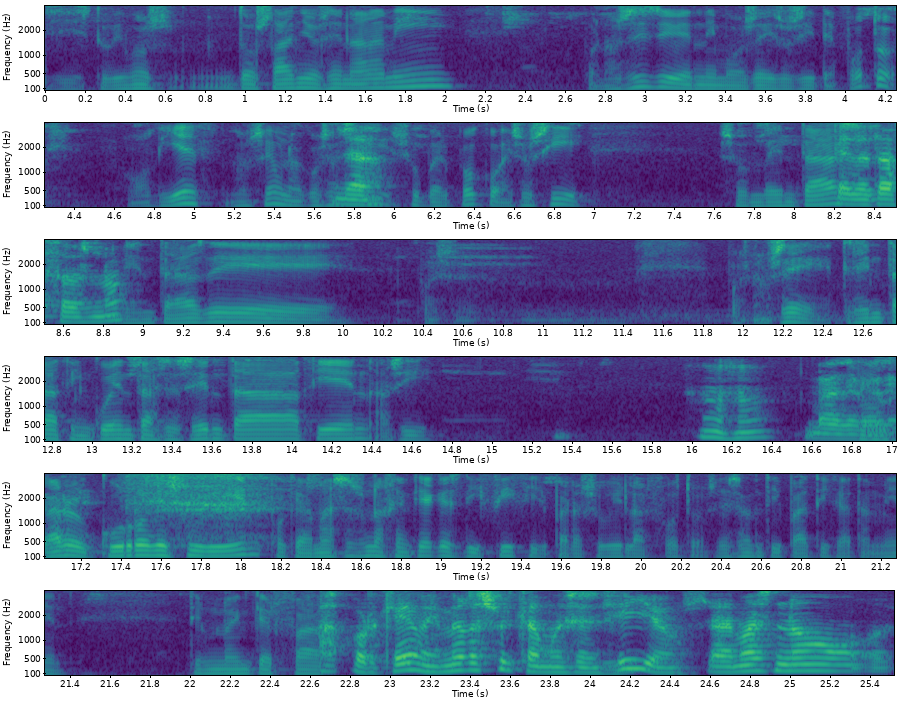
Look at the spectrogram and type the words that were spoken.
si estuvimos dos años en Alami, pues no sé si vendimos seis o siete fotos, o diez, no sé, una cosa así, súper poco. Eso sí, son ventas. ¿no? Ventas de. Pues, pues no sé, 30, 50, 60, 100, así. vale, Pero claro, el curro de subir, porque además es una agencia que es difícil para subir las fotos, es antipática también. Tiene una interfaz. Ah, ¿por qué? A mí me resulta muy sencillo. Pues Además, no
